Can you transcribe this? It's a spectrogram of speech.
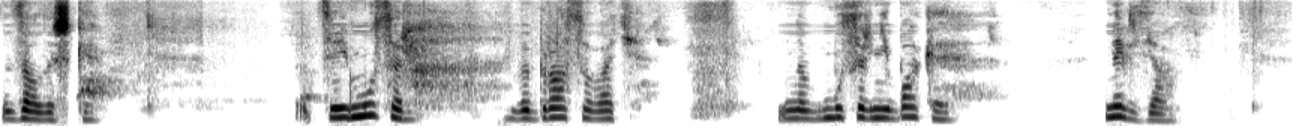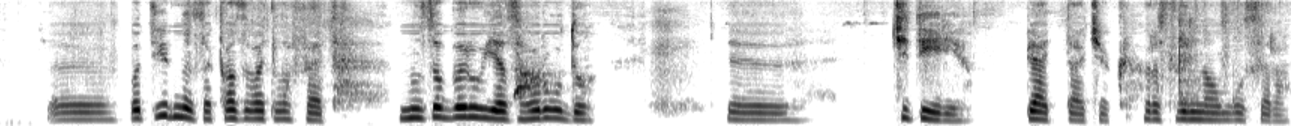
залишки. Цей мусор вибрасувати в мусорні баки не можна. Е, потрібно заказувати лафет. Ну, заберу я з городу 4-5 тачок рослинного мусора.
